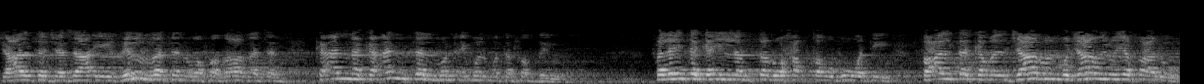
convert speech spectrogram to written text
جعلت جزائي غلظة وفظاظة. كأنك أنت المنعم المتفضل فليتك إن لم تر حق أبوتي فعلت كما الجار المجاور يفعل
